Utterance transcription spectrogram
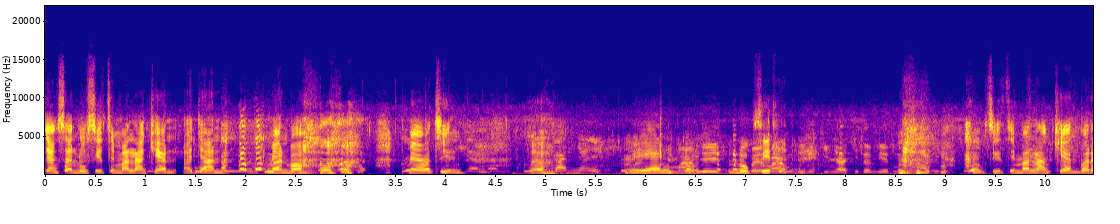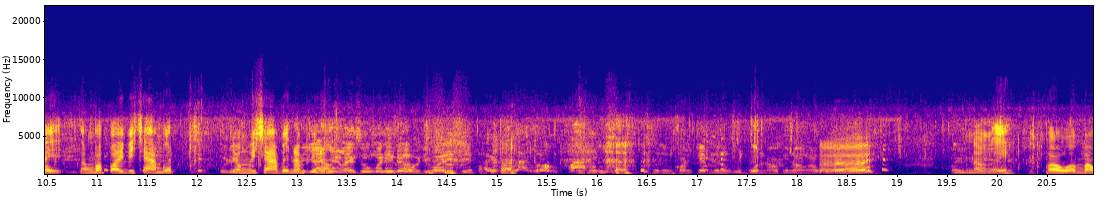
จังสันลูกศิษย์สิมาล้างแค้นอาจารย์แม่นบ่ แม่วัดศิลป์เดี๋ยวนั้นการใหญ่แม่นกันยัยลูกศิษย์ ไปว่ามันจะได้กินยาจิตเวชลูกศิษย์สิมาล้างแค้นบ่ได้ต้องบ่ปล่อยวิชาหมดจงวิชาไปนํพี่น้อง อย่างไรส่งมานี่เด้อที่ว่านี่สิไปกำลังลงไปตัวหนึงขอนแก่นตัวหนึงอุบลเอาพี่น้องเอาเอไป้ยพี่น้องเอ้ยเว้าว่าเว้า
